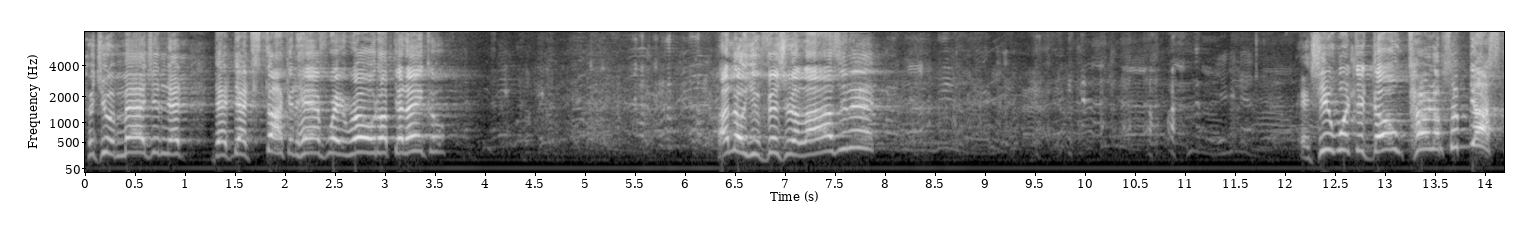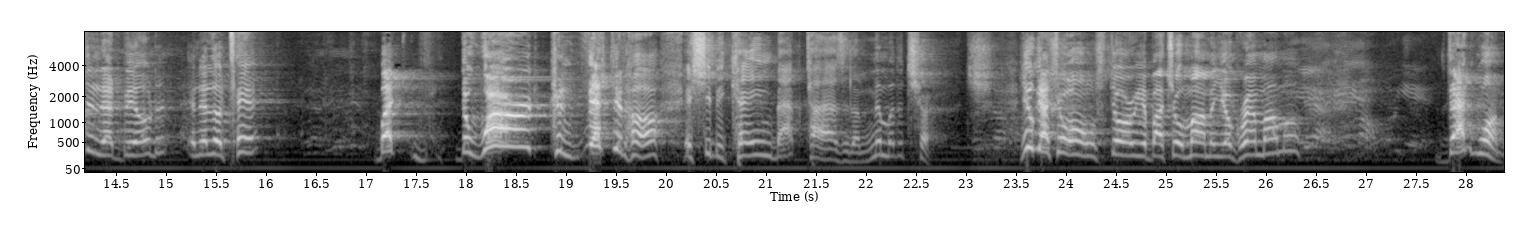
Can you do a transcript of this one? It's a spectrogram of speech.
Could you imagine that, that, that stocking halfway rolled up that ankle? I know you visualizing it. And she went to go turn up some dust in that building, in that little tent. But the word convicted her and she became baptized and a member of the church. You got your own story about your mom and your grandmama. That woman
